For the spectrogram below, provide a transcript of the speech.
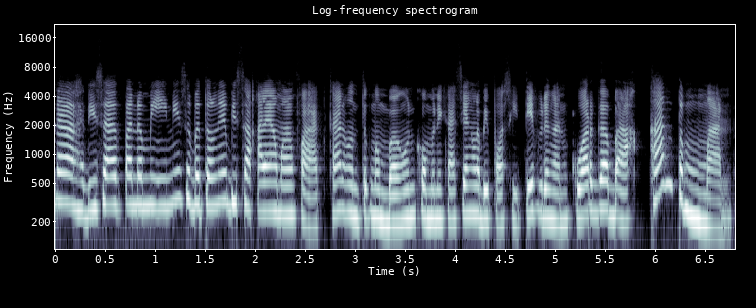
Nah, di saat pandemi ini sebetulnya bisa kalian manfaatkan untuk membangun komunikasi yang lebih positif dengan keluarga bahkan teman.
